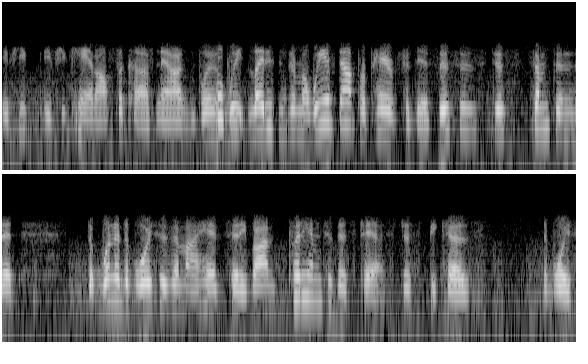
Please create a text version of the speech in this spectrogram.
if you if you can, off the cuff. Now, we, Okay. we, ladies and gentlemen, we have not prepared for this. This is just something that, that one of the voices in my head said, Yvonne, put him to this test, just because the voice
